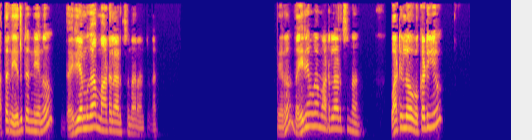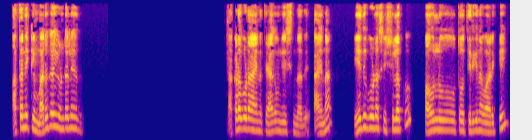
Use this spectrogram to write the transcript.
అతన్ని ఎదుట నేను ధైర్యంగా మాట్లాడుతున్నాను అంటున్నాడు. నేను ధైర్యంగా మాట్లాడుతున్నాను. వాటిలో ఒకటియు అతనికి మరుగై ఉండలేదు. అక్కడ కూడా ఆయన త్యాగం చేసింది అది. ఆయన ఏది కూడా శిష్యులకు పౌలుతో తిరిగిన వారికి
